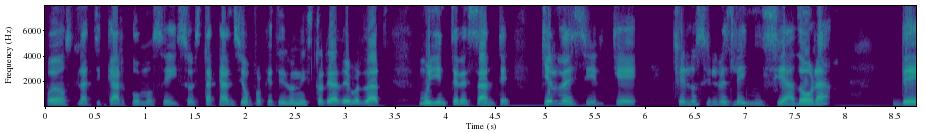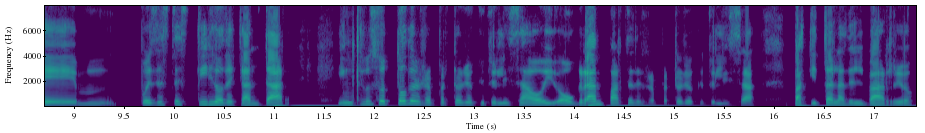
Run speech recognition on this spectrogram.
podemos platicar cómo se hizo esta canción, porque tiene una historia de verdad muy interesante. Quiero decir que Chelo Silva es la iniciadora de, mm, pues, de este estilo de cantar, incluso todo el repertorio que utiliza hoy, o gran parte del repertorio que utiliza Paquita la del barrio,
